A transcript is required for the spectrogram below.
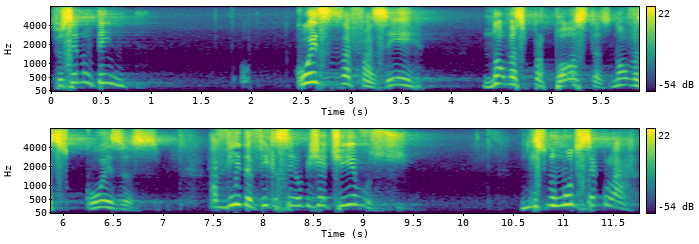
se você não tem coisas a fazer, novas propostas, novas coisas, a vida fica sem objetivos. Isso no mundo secular.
